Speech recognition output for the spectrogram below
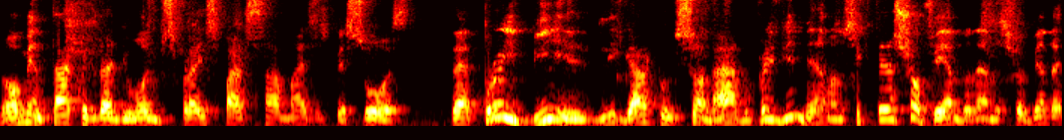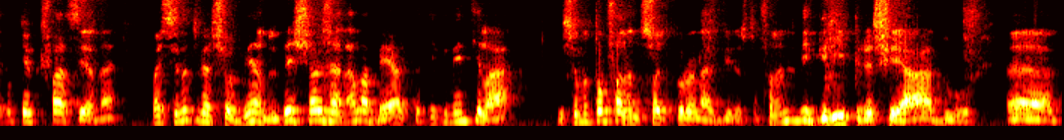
aumentar a quantidade de ônibus para esparçar mais as pessoas, né? proibir ligar ar-condicionado, proibir mesmo, a não ser que esteja chovendo, né? Mas chovendo aí não tem o que fazer, né? Mas se não estiver chovendo, deixar a janela aberta, tem que ventilar. Isso eu não estou falando só de coronavírus, estou falando de gripe, resfriado, uh,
